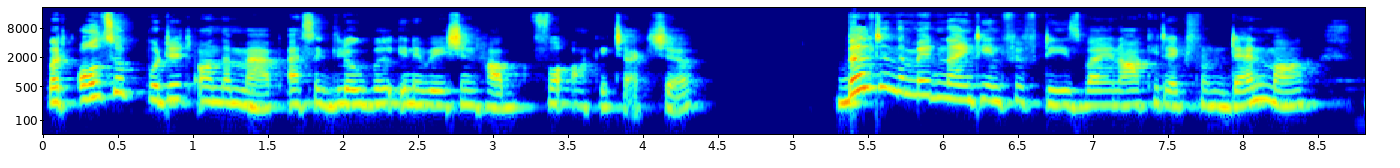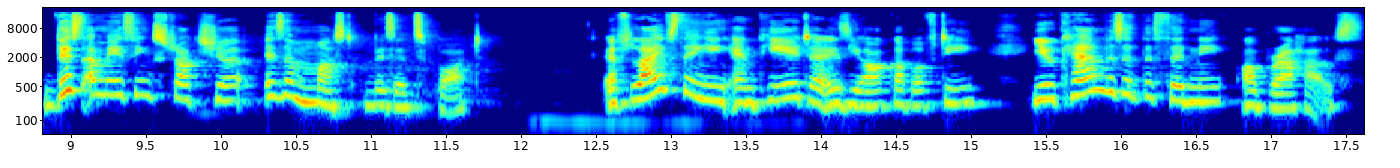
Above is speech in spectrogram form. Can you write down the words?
but also put it on the map as a global innovation hub for architecture. Built in the mid 1950s by an architect from Denmark, this amazing structure is a must visit spot. If live singing and theatre is your cup of tea, you can visit the Sydney Opera House.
